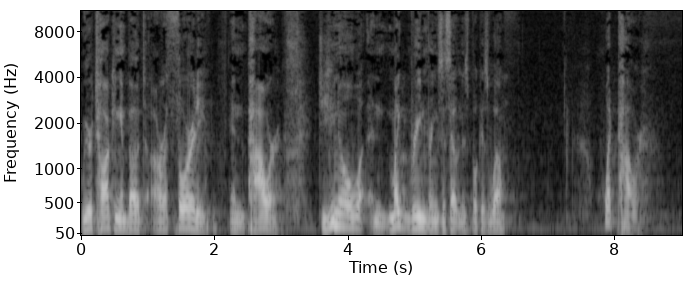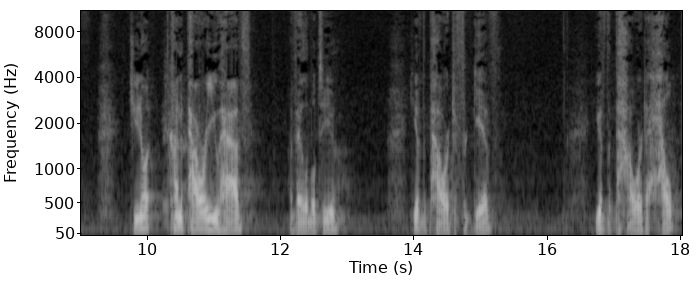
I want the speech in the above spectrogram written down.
We were talking about our authority and power. Do you know what? And Mike Breen brings this out in his book as well. What power? Do you know what kind of power you have available to you? You have the power to forgive. You have the power to help.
